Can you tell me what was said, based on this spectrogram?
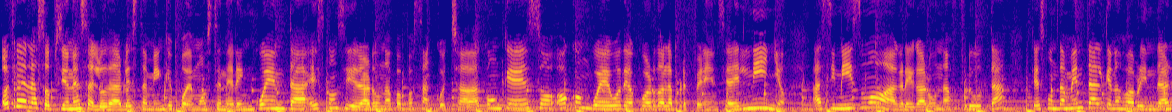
Otra de las opciones saludables también que podemos tener en cuenta es considerar una papa zancochada con queso o con huevo de acuerdo a la preferencia del niño. Asimismo, agregar una fruta es fundamental que nos va a brindar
